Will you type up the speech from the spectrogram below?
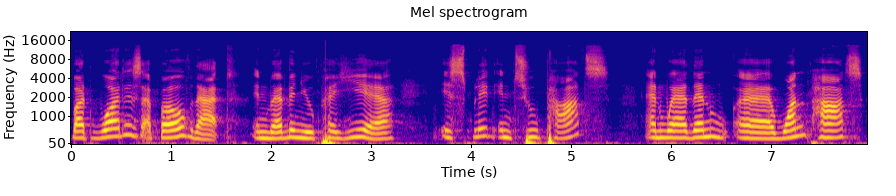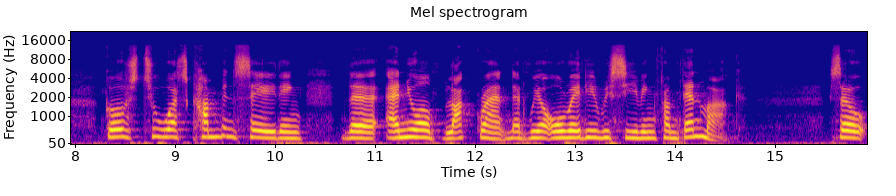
But what is above that in revenue per year is split in two parts, and where then uh, one part goes towards compensating the annual block grant that we are already receiving from Denmark. So,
